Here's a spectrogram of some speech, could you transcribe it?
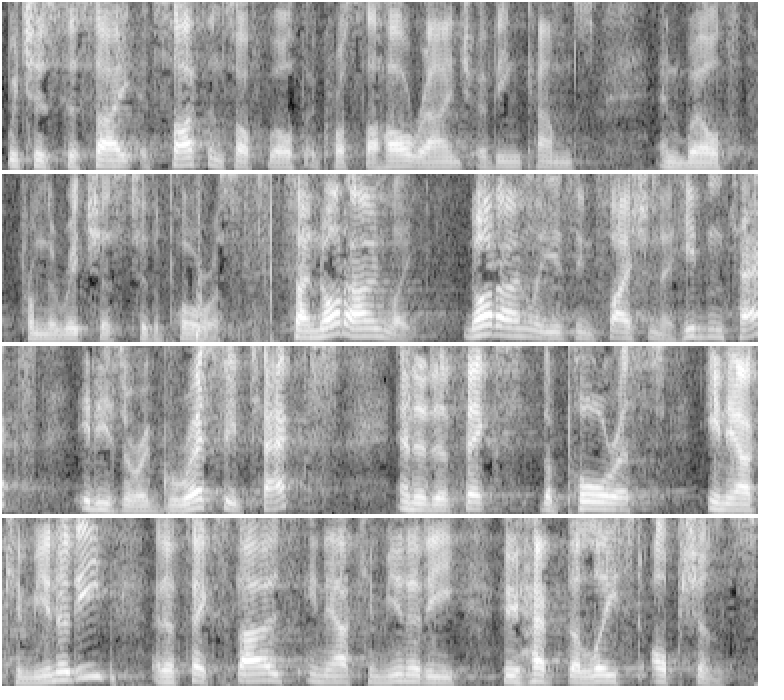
which is to say it siphons off wealth across the whole range of incomes and wealth from the richest to the poorest. So not only, not only is inflation a hidden tax, it is a regressive tax and it affects the poorest in our community. It affects those in our community who have the least options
